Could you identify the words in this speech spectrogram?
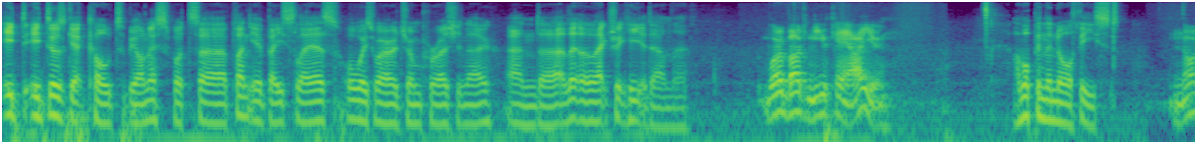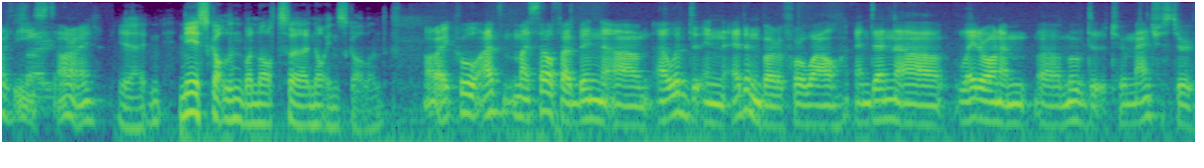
it it does get cold to be honest, but uh, plenty of base layers. Always wear a jumper, as you know, and uh, a little electric heater down there. Where about in UK are you? I'm up in the northeast. Northeast, all right. Yeah, near Scotland, but not uh, not in Scotland. All right, cool. I've myself, I've been, um, I lived in Edinburgh for a while, and then uh, later on, I uh, moved to Manchester.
